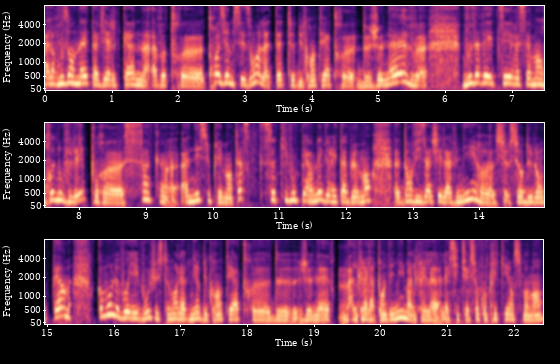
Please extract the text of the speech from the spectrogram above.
Alors vous en êtes, Aviel Kahn, à votre euh, troisième saison à la tête du Grand Théâtre de Genève. Vous avez été récemment renouvelé pour euh, cinq euh, années supplémentaires, ce qui vous permet véritablement d'envisager l'avenir sur, du long terme. Comment le voyez-vous justement l'avenir du Grand Théâtre de Genève, malgré la pandémie, malgré la, situation compliquée en ce moment?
